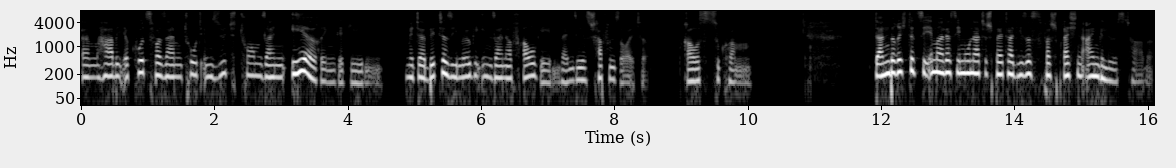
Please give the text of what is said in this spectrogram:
ähm, habe ihr kurz vor seinem Tod im Südturm seinen Ehering gegeben mit der Bitte, sie möge ihn seiner Frau geben, wenn sie es schaffen sollte, rauszukommen. Dann berichtet sie immer, dass sie Monate später dieses Versprechen eingelöst habe.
